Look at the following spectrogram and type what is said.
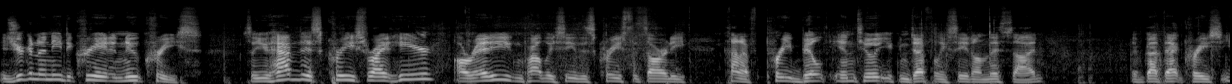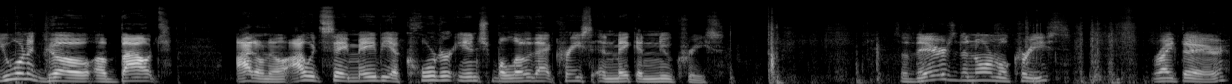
is you're going to need to create a new crease. So you have this crease right here already. You can probably see this crease that's already kind of pre-built into it. You can definitely see it on this side. They've got that crease. You want to go about, I don't know, I would say maybe a quarter inch below that crease and make a new crease. So there's the normal crease right there.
